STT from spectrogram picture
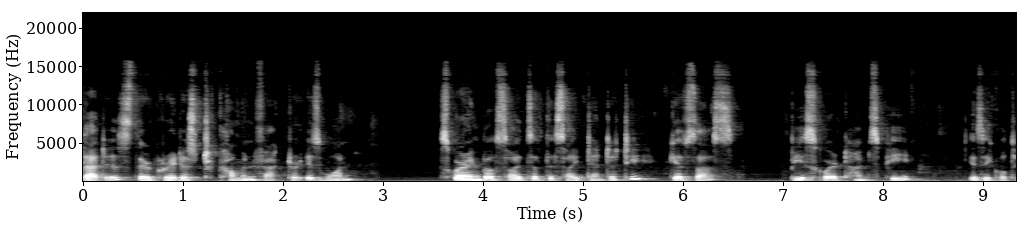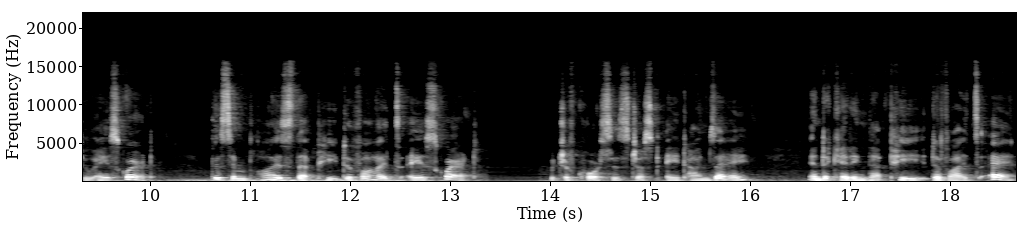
that is, their greatest common factor is 1. Squaring both sides of this identity gives us b squared times p is equal to a squared. This implies that p divides a squared, which of course is just a times a, indicating that p divides a.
